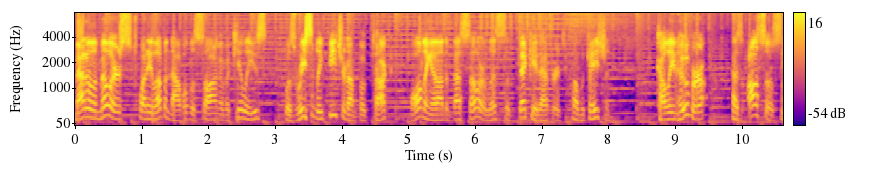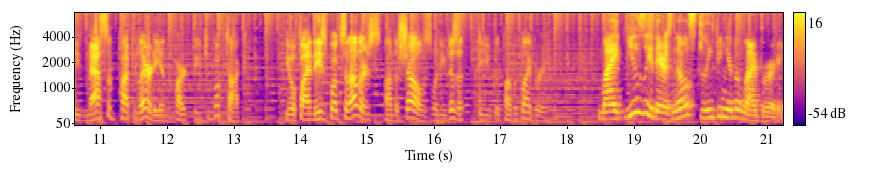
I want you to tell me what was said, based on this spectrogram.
Madeline Miller's 2011 novel, The Song of Achilles, was recently featured on BookTok, vaulting it on the bestseller lists a decade after its publication. Colleen Hoover has also seen massive popularity in part due to BookTok. You will find these books and others on the shelves when you visit the Euclid Public Library. Mike, usually there's no sleeping in the library.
